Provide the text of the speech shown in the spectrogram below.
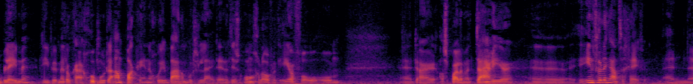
problemen die we met elkaar goed moeten aanpakken en een goede banen moeten leiden. En het is ongelooflijk eervol om uh, daar als parlementariër uh, invulling aan te geven. En uh,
